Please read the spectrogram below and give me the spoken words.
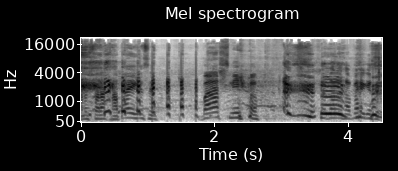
মানুষ তারা হাঁপায় গেছে। বাস নিয়ে হাঁপায় গেছে।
